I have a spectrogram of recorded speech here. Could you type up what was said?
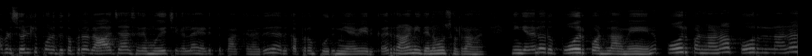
அப்படி சொல்லிட்டு போனதுக்கப்புறம் ராஜா சில முயற்சிகள்லாம் எடுத்து பார்க்குறாரு. அதுக்கப்புறம் பொறுமையாகவே இருக்காரு. ராணி தினமும் சொல்கிறாங்க நீங்கள் எதனா ஒரு போர் பண்ணலாமே. என்ன போர் பண்ணலான்னா போர் இல்லைன்னா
